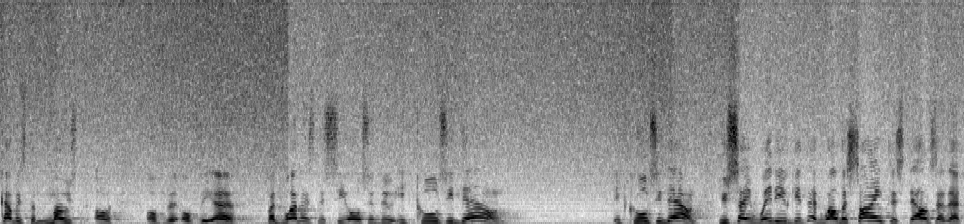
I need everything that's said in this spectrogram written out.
covers the most of, of, the, of the earth. But what does the sea also do? It cools it down. It cools it down. You say, where do you get that? Well, the scientist tells us that.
